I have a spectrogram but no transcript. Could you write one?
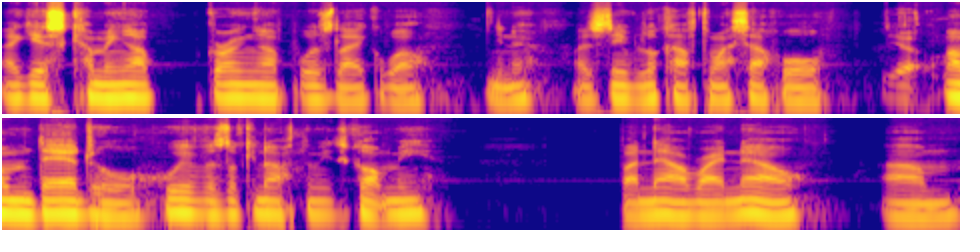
I guess coming up, growing up was like, well, you know, I just need to look after myself or Yeah. mum and dad or whoever's looking after me's got me. But now, right now, um,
